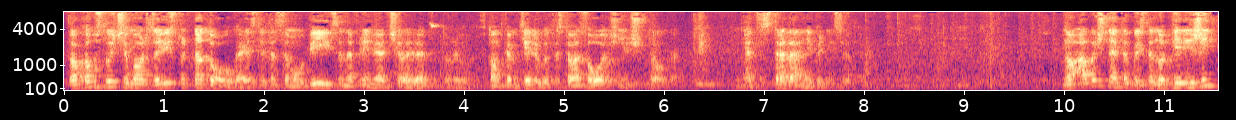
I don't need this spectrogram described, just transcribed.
В плохом случае может зависнуть надолго, если это самоубийца, например, человек, который в тонком теле будет оставаться очень-очень долго. Это страдание принесет. Но обычно это быстро. Но пережить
